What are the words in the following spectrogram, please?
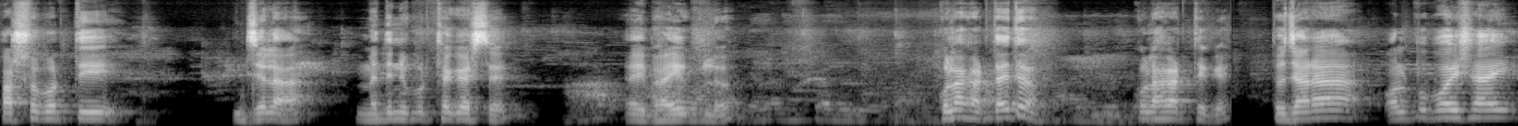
পার্শ্ববর্তী জেলা মেদিনীপুর থেকে এসছে এই ভাইগুলো। কোলাঘাট, তাই তো? কোলাঘাট থেকে। তো যারা অল্প পয়সায়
